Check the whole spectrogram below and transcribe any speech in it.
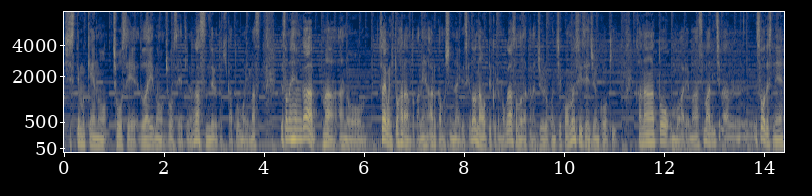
システム系の調整、土台の調整っていうのが進んでる時かと思います。で、その辺が、まあ、あの、最後に一波乱とかね、あるかもしれないですけど、治ってくるのが、その、だから16日以降の水星巡行期かなと思われます。まあ、一番、そうですね、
